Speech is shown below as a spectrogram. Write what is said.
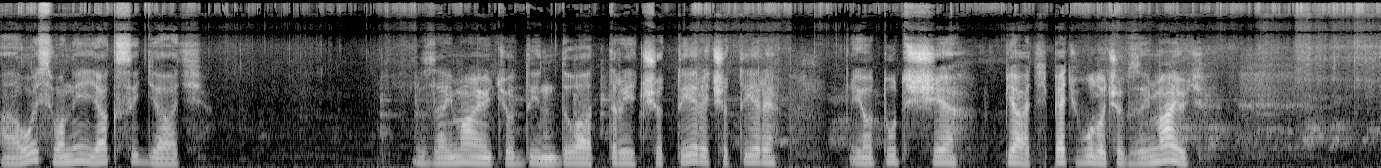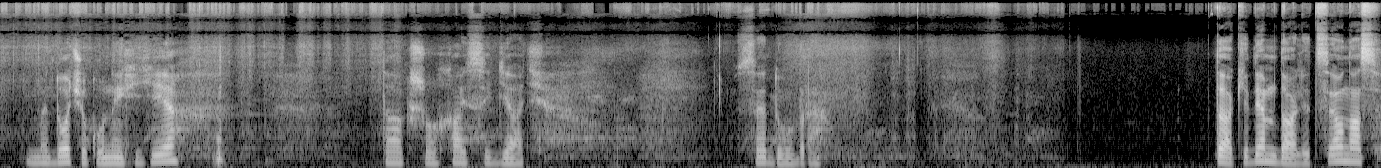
А ось вони як сидять. Займають 1, 2, 3, 4, 4. І отут ще 5. 5 вулочок займають. Медочок у них є. Так що хай сидять. Все добре. Так, ідемо далі. Це у нас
